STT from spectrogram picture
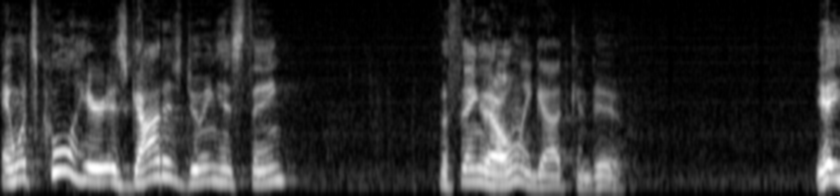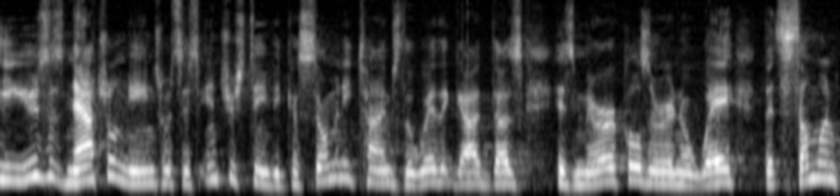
and what's cool here is God is doing his thing, the thing that only God can do. Yet he uses natural means, which is interesting because so many times the way that God does his miracles are in a way that someone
